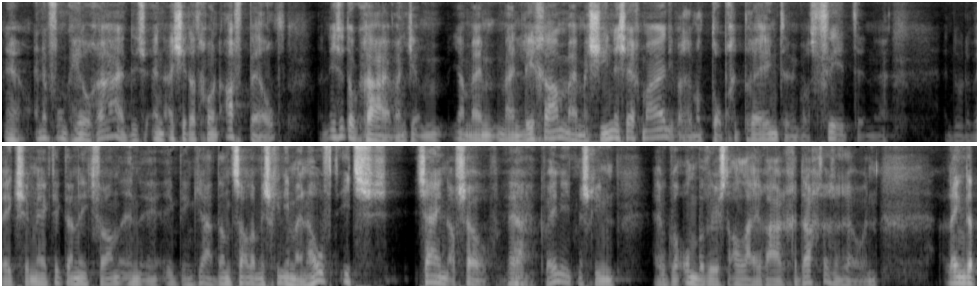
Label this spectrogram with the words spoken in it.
Ja. En dat vond ik heel raar. Dus, en als je dat gewoon afpelt, dan is het ook raar. Want je, ja, mijn, mijn lichaam, mijn machine, zeg maar, die was helemaal top getraind en ik was fit. En, eh, en door de week merkte ik daar niks van. En eh, ik denk, ja, dan zal er misschien in mijn hoofd iets zijn of zo. Ja, Ja. ik weet niet. Misschien heb ik wel onbewust allerlei rare gedachten en zo. En alleen dat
